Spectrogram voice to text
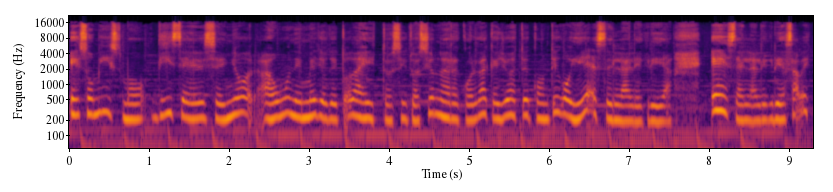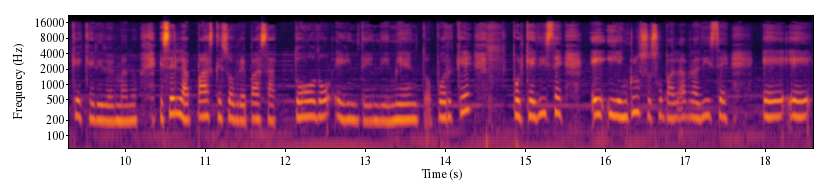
eso mismo dice el Señor, aún en medio de todas estas situaciones, recuerda que yo estoy contigo y esa es la alegría. Esa es la alegría. ¿Sabes qué, querido hermano? Esa es la paz que sobrepasa todo entendimiento. ¿Por qué? Porque dice, e incluso su palabra dice, eh, eh,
